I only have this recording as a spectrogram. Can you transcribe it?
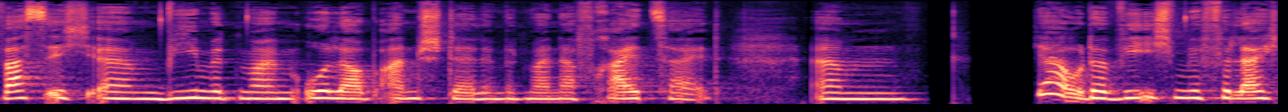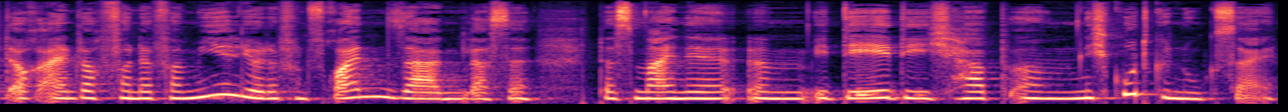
was ich ähm, wie mit meinem Urlaub anstelle, mit meiner Freizeit, ähm, ja, oder wie ich mir vielleicht auch einfach von der Familie oder von Freunden sagen lasse, dass meine ähm, Idee, die ich habe, ähm, nicht gut genug sei.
